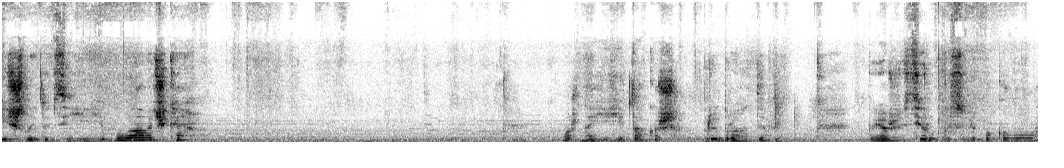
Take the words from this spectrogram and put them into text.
Дійшли до цієї булавочки. Можна її також прибрати, бо я вже всі руки собі поколола.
